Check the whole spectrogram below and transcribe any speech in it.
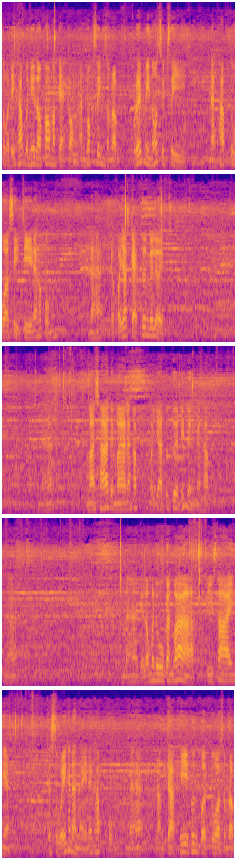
สวัสดีครับ วันนี้เราก็มาแกะกล่อง Unboxing สำหรับ Redmi Note 14 นะครับ ตัว 4G นะครับผม นะฮะ เดี๋ยวขออนุญาตแกะเครื่องได้เลย นะฮะ มาช้าแต่มานะครับ ขออนุญาตเพื่อนๆนิดหนึ่งนะครับ นะฮะ นะฮะ เดี๋ยวเรามาดูกันว่าดีไซน์เนี่ย จะสวยขนาดไหนนะครับผม นะฮะ หลังจากที่เพิ่งเปิดตัวสำหรับ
